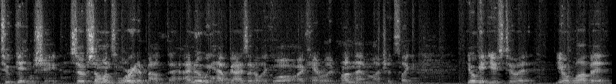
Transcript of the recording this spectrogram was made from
to get in shape. So if someone's worried about that, I know we have guys that are like, "Whoa, I can't really run that much." It's like you'll get used to it, you'll love it.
